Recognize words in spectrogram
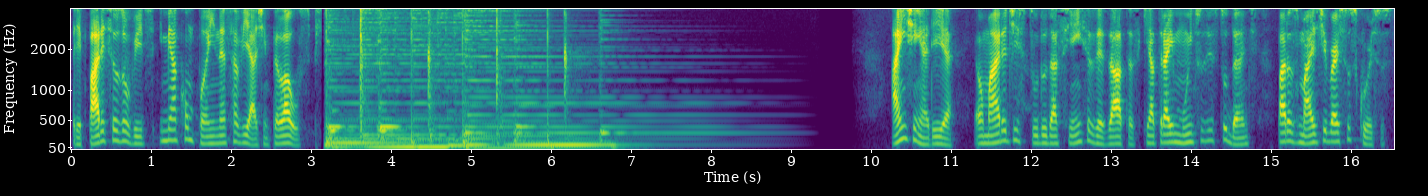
Prepare seus ouvidos e me acompanhe nessa viagem pela USP. A engenharia é uma área de estudo das ciências exatas que atrai muitos estudantes para os mais diversos cursos,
